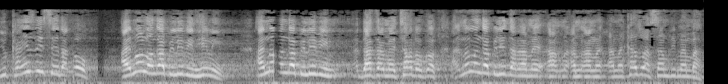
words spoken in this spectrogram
You can easily say that, oh, I no longer believe in healing. I no longer believe in that I'm a child of God. I no longer believe that I'm a, I'm, I'm, I'm I'm a casual assembly member.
